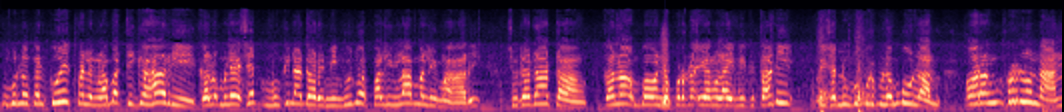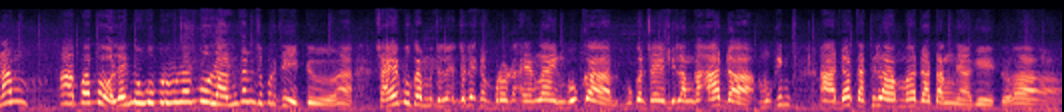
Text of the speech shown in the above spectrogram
menggunakan kuit paling lama tiga hari. Kalau meleset mungkin ada hari minggunya paling lama lima hari sudah datang. Kalau umpamanya produk yang lain itu tadi bisa nunggu berbulan-bulan. Orang perlu nanam apa boleh nunggu berbulan-bulan kan seperti itu. Nah, saya bukan menjelek-jelekkan produk yang lain, bukan. Bukan saya bilang nggak ada, mungkin ada tapi lama datangnya gitu. Ah.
